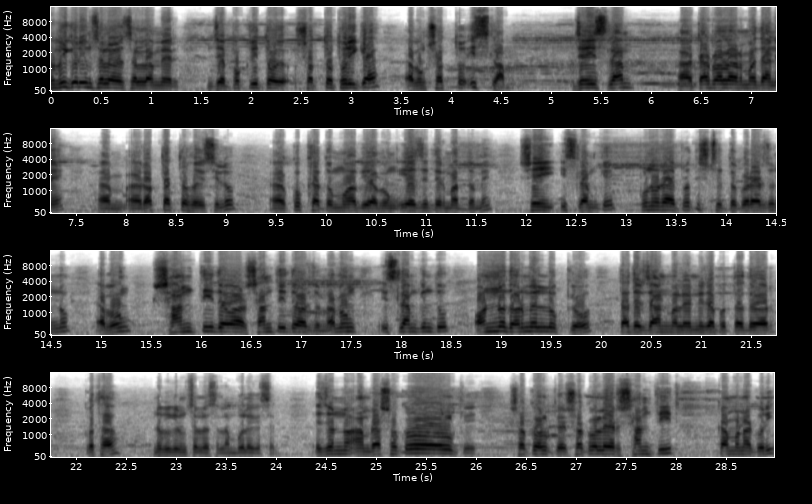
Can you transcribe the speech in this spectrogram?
নবী করিম সাল্লাহ সাল্লামের যে প্রকৃত সত্য তরিকা এবং সত্য ইসলাম, যে ইসলাম কারবালার ময়দানে রক্তাক্ত হয়েছিল কুখ্যাত মুয়াবিয়া এবং ইয়াজিদের মাধ্যমে, সেই ইসলামকে পুনরায় প্রতিষ্ঠিত করার জন্য এবং শান্তি দেওয়ার শান্তি দেওয়ার জন্য এবং ইসলাম কিন্তু অন্য ধর্মের লোককেও তাদের জানমালের নিরাপত্তা দেওয়ার কথা নবী করিম সাল্লাহ সাল্লাম বলে গেছেন। এজন্য আমরা সকলকে সকলকে, সকলের শান্তির কামনা করি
